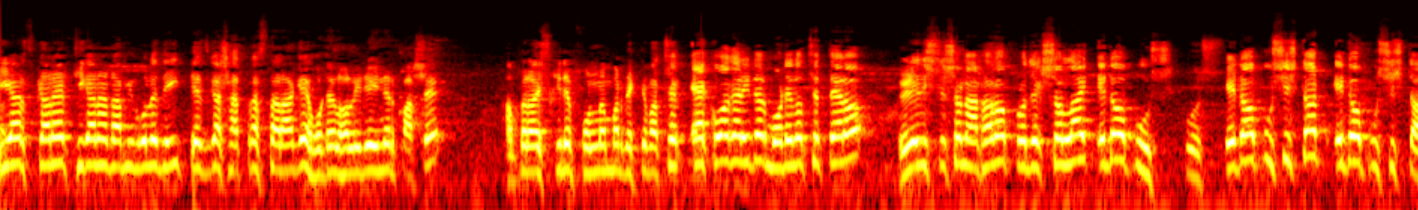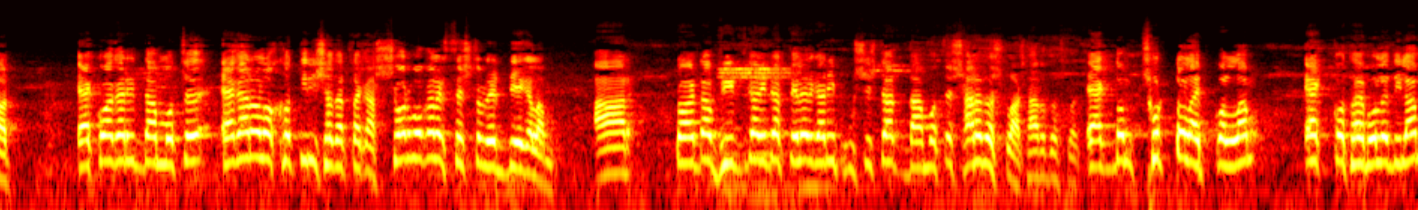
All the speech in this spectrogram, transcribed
ডিয়ার্স কারের ঠিকানাটা আমি বলে দিই তেজগা সাত রাস্তার আগে হোটেল হলিডে ইনের পাশে। আপনারা স্ক্রিনে ফোন নাম্বার দেখতে পাচ্ছেন। একোয়া গাড়িটার মডেল হচ্ছে তেরো। রেজিস্ট্রেশন আঠারো প্রজেকশন লাইট এটাও পুশ পুশ এটাও পুশ স্টার্ট এটাও পুশ স্টার্ট একোয়া গাড়ির দাম হচ্ছে এগারো লক্ষ তিরিশ হাজার টাকা। সর্বকালের শ্রেষ্ঠ রেট দিয়ে গেলাম। আর টয়টা ভিট গাড়িটা তেলের গাড়ি পুশ স্টার্ট দাম হচ্ছে সাড়ে দশ লাখ। সাড়ে দশ লাখ। একদম ছোট্ট লাইভ করলাম। এক কথায় বলে দিলাম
